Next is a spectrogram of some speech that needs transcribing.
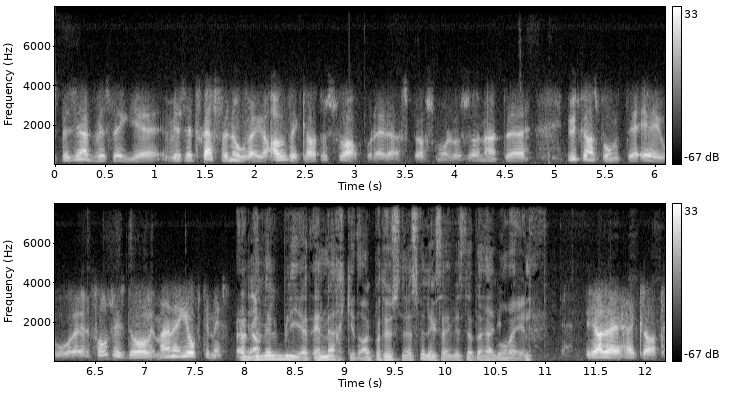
spesielt hvis jeg, eh, hvis jeg treffer nå, for jeg har aldri klart å svare på de der spørsmålene. Sånn at eh, utgangspunktet er jo eh, forholdsvis dårlig, men jeg er optimist. Det vil bli et, en merkedag på Tysnes, vil jeg si, hvis dette her går veien. Ja, det er helt klart.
